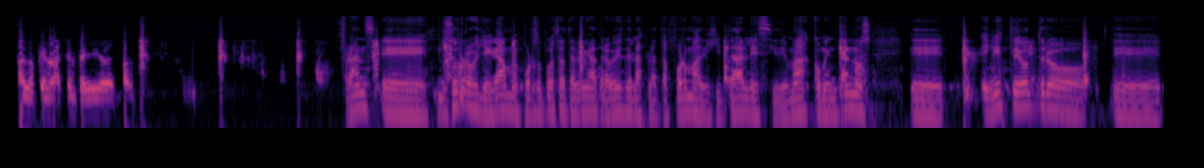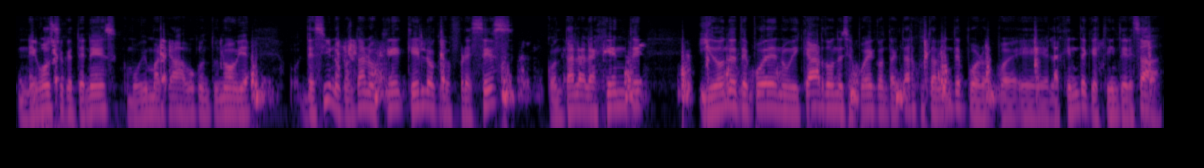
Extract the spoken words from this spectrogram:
a los que nos hacen pedido de pauta. Franz, eh, nosotros llegamos, por supuesto, también a través de las plataformas digitales y demás. Comentanos, eh, en este otro eh, negocio que tenés, como bien marcabas vos con tu novia, decinos, contanos qué, qué es lo que ofreces, contarle a la gente ¿Y dónde te pueden ubicar, dónde se pueden contactar justamente por, eh, la gente que esté interesada?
